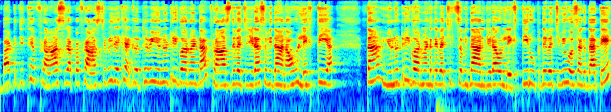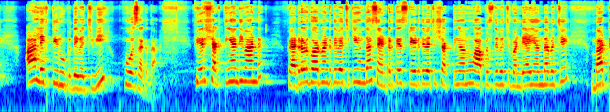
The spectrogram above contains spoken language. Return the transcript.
ਬਟ ਜਿੱਥੇ ਫਰਾਂਸ, ਆਪਾਂ ਫਰਾਂਸ 'ਚ ਵੀ ਦੇਖਿਆ ਕਿ ਉੱਥੇ ਵੀ ਯੂਨਿਟਰੀ ਗਵਰਨਮੈਂਟ ਆ। ਫਰਾਂਸ ਦੇ ਵਿੱਚ ਜਿਹੜਾ ਸੰਵਿਧਾਨ ਆ, ਉਹ ਲਿਖਤੀ ਆ। ਤਾਂ ਯੂਨਿਟਰੀ ਗਵਰਨਮੈਂਟ ਦੇ ਵਿੱਚ ਸੰਵਿਧਾਨ ਜਿਹੜਾ ਉਹ ਲਿਖਤੀ ਰੂਪ ਦੇ ਵਿੱਚ ਵੀ ਹੋ ਸਕਦਾ ਤੇ ਅਲਿਖਤੀ ਰੂਪ ਦੇ ਵਿੱਚ ਵੀ ਹੋ ਸਕਦਾ। ਫਿਰ ਸ਼ਕਤੀਆਂ ਦੀ ਵੰਡ ਫੈਡਰਲ ਗਵਰਨਮੈਂਟ ਦੇ ਵਿੱਚ ਕੀ ਹੁੰਦਾ? ਸੈਂਟਰ ਤੇ ਸਟੇਟ ਦੇ ਵਿੱਚ ਸ਼ਕਤੀਆਂ ਨੂੰ ਆਪਸ ਦੇ ਵਿੱਚ ਵੰਡਿਆ ਜਾਂਦਾ ਬੱਚੇ। ਬਟ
